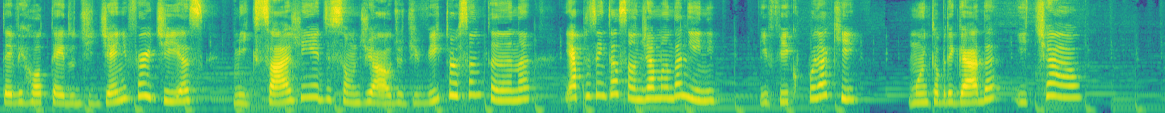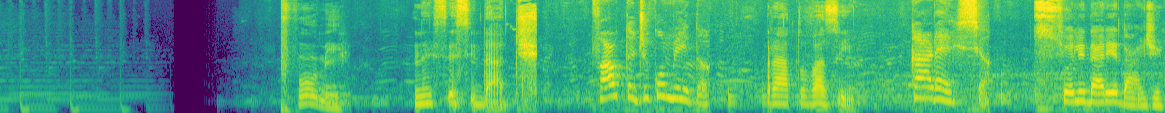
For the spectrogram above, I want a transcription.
teve roteiro de Jennifer Dias, mixagem e edição de áudio de Victor Santana e apresentação de Amanda Line. E fico por aqui. Muito obrigada e tchau! Fome. Necessidade. Falta de comida. Prato vazio. Carência. Solidariedade.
